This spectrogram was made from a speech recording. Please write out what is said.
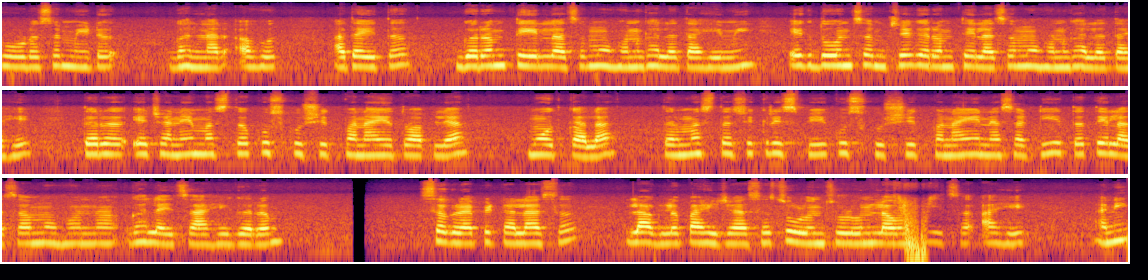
थोडंसं मीठ घालणार आहोत. आता इथं गरम तेलाचं मोहन घालत आहे मी. एक दोन चमचे गरम तेलाचं मोहन घालत आहे. तर याच्याने मस्त कुसकुशीतपणा येतो आपल्या मोदकाला. तर मस्त अशी क्रिस्पी कुसकुशीतपणा येण्यासाठी इथं तेलाचा मोहन घालायचा आहे गरम. सगळ्या पिठाला असं लागलं पाहिजे असं चोळून चोळून लावून घ्यायचं आहे. आणि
